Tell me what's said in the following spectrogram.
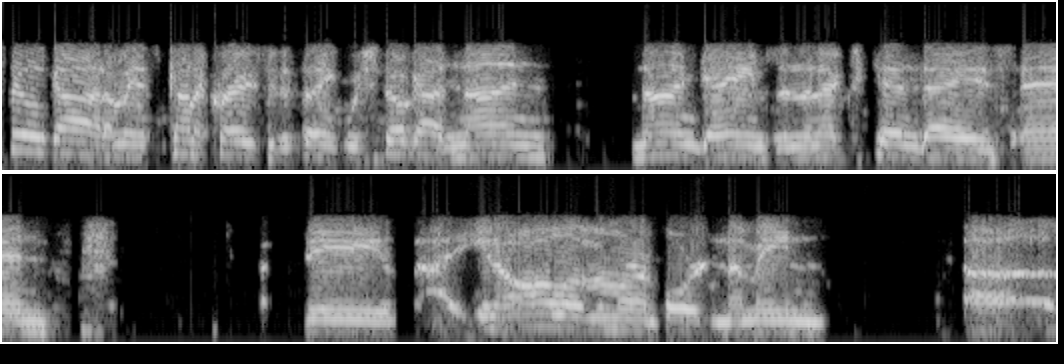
still got, I mean, it's kind of crazy to think we still got nine nine games in the next 10 days and the you know all of them are important i mean uh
